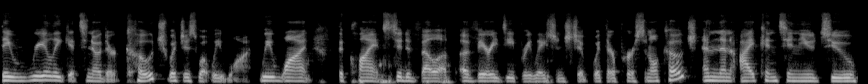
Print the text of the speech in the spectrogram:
They really get to know their coach, which is what we want. We want the clients to develop a very deep relationship with their personal coach. And then I continue to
